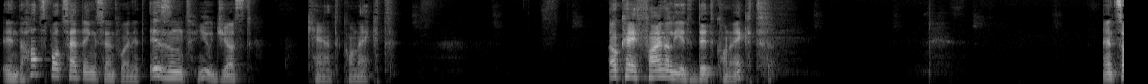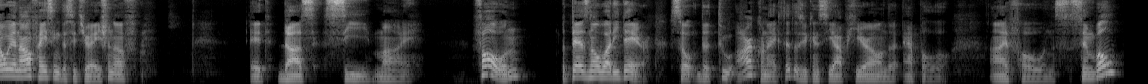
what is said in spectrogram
in the hotspot settings and when it isn't, you just can't connect. Okay, finally it did connect. And so we're now facing the situation of it does see my phone, but there's nobody there. So the two are connected, as you can see up here on the Apple iPhone's symbol,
